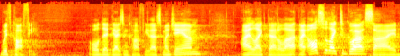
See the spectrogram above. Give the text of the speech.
with coffee. Old dead guys and coffee. That's my jam. I like that a lot. I also like to go outside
